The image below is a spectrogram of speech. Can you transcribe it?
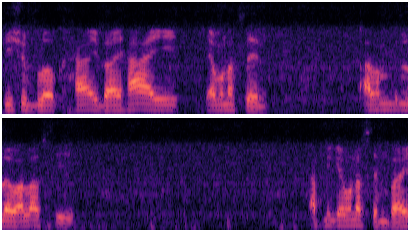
টিস্যু ব্লক হাই ভাই হাই কেমন আছেন? আলহামদুলিল্লাহ ভালো আছি। আপনি কেমন আছেন ভাই?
